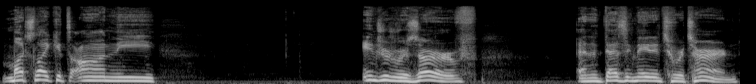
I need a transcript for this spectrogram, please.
much like it's on the injured reserve and designated to return,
